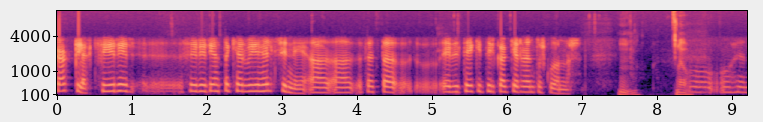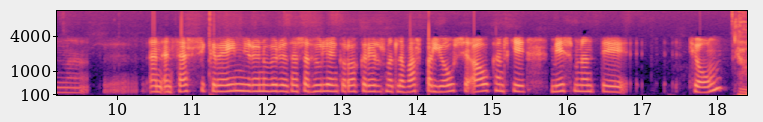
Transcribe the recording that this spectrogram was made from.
gaglegt fyrir, fyrir réttakerfi í heilsinni að, að þetta er þið tekið til gaggerar endurskoðanar. Mm. Og, og hérna, en, en þessi grein í raun og veru þessar huglegingar okkar eru svona alltaf varpa ljósi á kannski mismunandi tjón Já.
